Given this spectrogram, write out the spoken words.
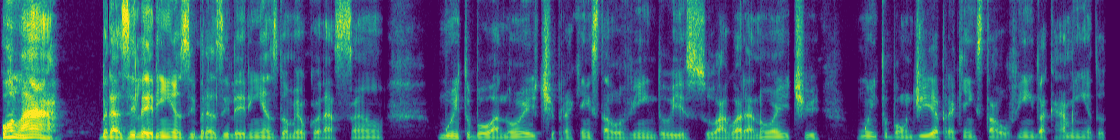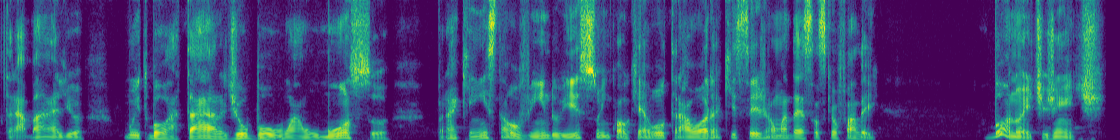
Olá, brasileirinhos e brasileirinhas do meu coração. Muito boa noite para quem está ouvindo isso agora à noite. Muito bom dia para quem está ouvindo a caminho do trabalho. Muito boa tarde ou bom almoço para quem está ouvindo isso em qualquer outra hora que seja uma dessas que eu falei. Boa noite, gente.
